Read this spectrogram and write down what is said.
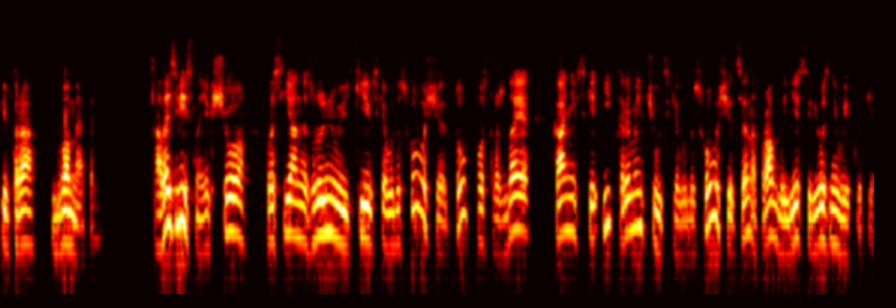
півтора-два метри. Але звісно, якщо росіяни зруйнують Київське водосховище, то постраждає Канівське і Кременчуцьке водосховище. Це направду є серйозні виклики.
